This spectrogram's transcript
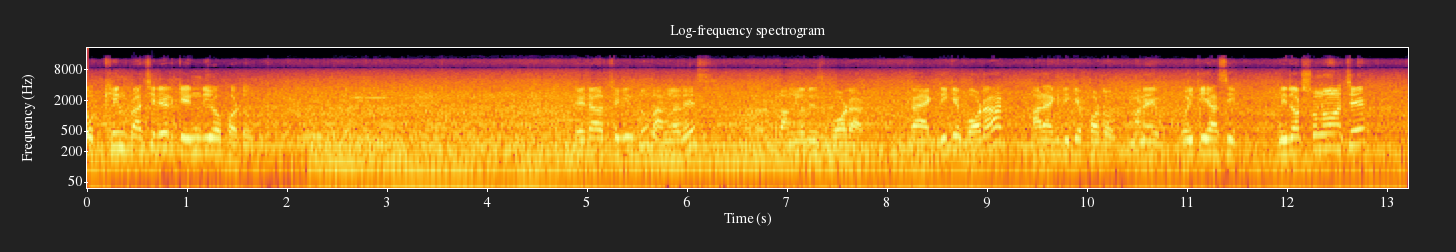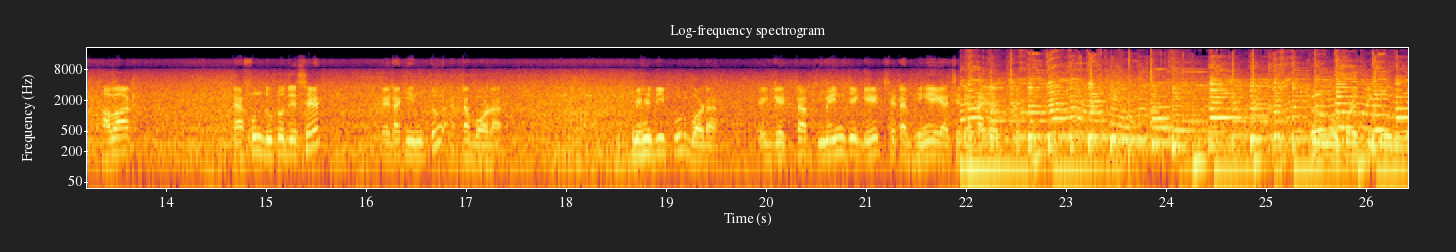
দক্ষিণ প্রাচীরের কেন্দ্রীয় ফটক। এটা হচ্ছে কিন্তু বাংলাদেশ বাংলাদেশ বর্ডার এটা একদিকে বর্ডার আর একদিকে ফটক। মানে ঐতিহাসিক নিদর্শনও আছে। আবার এখন দুটো দেশের, এটা কিন্তু একটা বর্ডার মেহেদিপুর বর্ডার এই গেটটা মেন যে গেট সেটা ভেঙে গেছে, দেখা যাচ্ছে। চলুন উপরের দিকে উঠবো।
